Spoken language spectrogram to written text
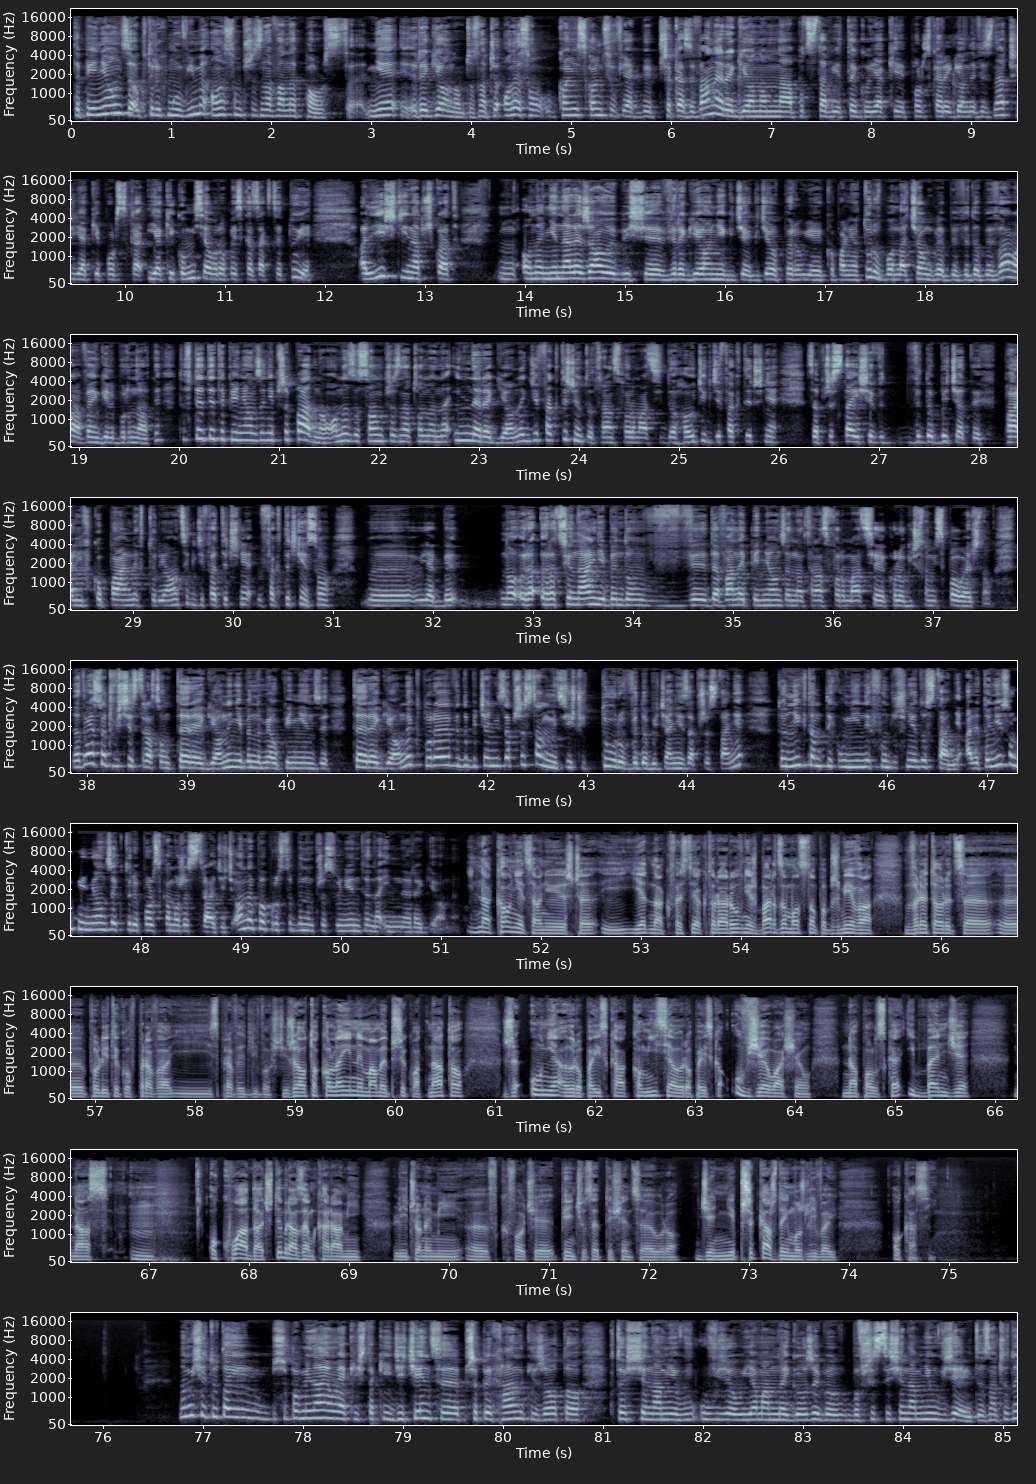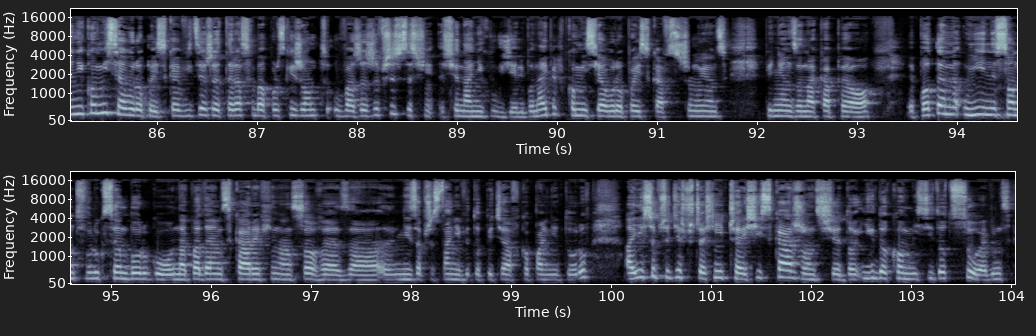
Te pieniądze, o których mówimy, one są przyznawane Polsce, nie regionom. To znaczy, one są koniec końców jakby przekazywane regionom na podstawie tego, jakie Polska regiony wyznaczy, jakie, Polska, jakie Komisja Europejska zaakceptuje. Ale jeśli na przykład mm, one nie należałyby się w regionie, gdzie, gdzie operuje kopalnia Turów, bo ona ciągle by wydobywała węgiel brunatny, to wtedy te pieniądze nie przepadną. One zostaną przeznaczone na inne regiony, gdzie faktycznie do transformacji dochodzi, gdzie faktycznie zaprzestaje się wydobycia tych paliw kopalnych trujących, gdzie faktycznie faktycznie, faktycznie są e, jakby no, racjonalnie będą wydawane pieniądze na transformację ekologiczną i społeczną. Natomiast oczywiście stracą te regiony, nie będą miały pieniędzy te regiony, które wydobycia nie zaprzestaną. Więc jeśli Turów wydobycia nie zaprzestanie, to nikt tam tych unijnych funduszy nie dostanie. Ale to nie są pieniądze, które Polska może stracić. One po prostu będą przesunięte na inne regiony. I na koniec, Aniu, jeszcze jedna kwestia, która również bardzo mocno pobrzmiewa w retoryce y, polityków Prawa i Sprawiedliwości, że oto kolejny mamy przykład na to, że Unia Europejska, Komisja Europejska uwzięła się na Polskę i będzie nas mm, okładać tym razem karami liczonymi e, w kwocie 500 tysięcy euro dziennie przy każdej możliwej okazji. No mi się tutaj przypominają jakieś takie dziecięce przepychanki, że oto ktoś się na mnie uwziął i ja mam najgorzej, bo, bo wszyscy się na mnie uwzięli. To znaczy to nie Komisja Europejska. Widzę, że teraz chyba polski rząd uważa, że wszyscy się na nich uwzięli, bo najpierw Komisja Europejska wstrzymując pieniądze na KPO, potem Unijny Sąd w Luksemburgu nakładając kary finansowe za niezaprzestanie wydobycia w kopalni Turów, a jeszcze przecież wcześniej Czesi skarżąc się do ich, do komisji, do TSUE, więc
